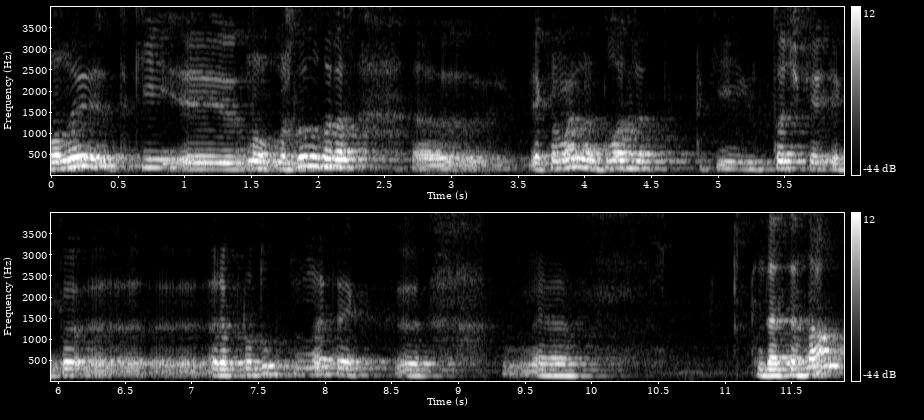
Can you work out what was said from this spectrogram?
вони такі, ну можливо, зараз. Е, Як на мене, блогери такі точки, якби е, е, репродукт, знаєте, як е, е, сигнал,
